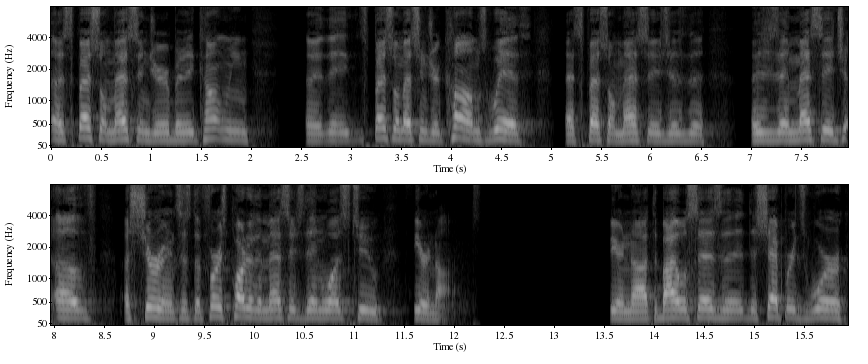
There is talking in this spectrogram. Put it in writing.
a special messenger, but it coming, uh, the special messenger comes with that special message is the is a message of assurance. As the first part of the message then was to fear not. Fear not. The Bible says that the shepherds were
